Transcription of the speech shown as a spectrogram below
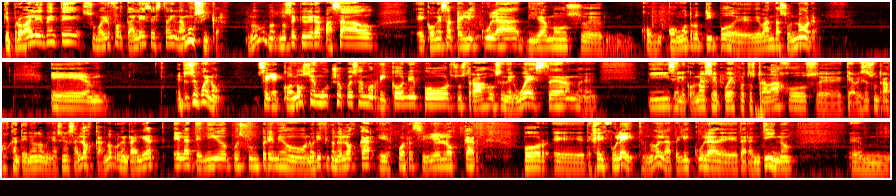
que probablemente su mayor fortaleza está en la música, ¿no? No, sé qué hubiera pasado eh, con esa película, digamos, eh, con, con, otro tipo de, banda sonora. Eh, entonces, bueno, se le conoce mucho pues a Morricone por sus trabajos en el western eh, y se le conoce pues por estos trabajos eh, que a veces son trabajos que han tenido nominaciones al Oscar, ¿no? Porque en realidad él ha tenido pues un premio honorífico en el Oscar y después recibió el Oscar por eh, The Hateful Eight, ¿no? La película de Tarantino. Um,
